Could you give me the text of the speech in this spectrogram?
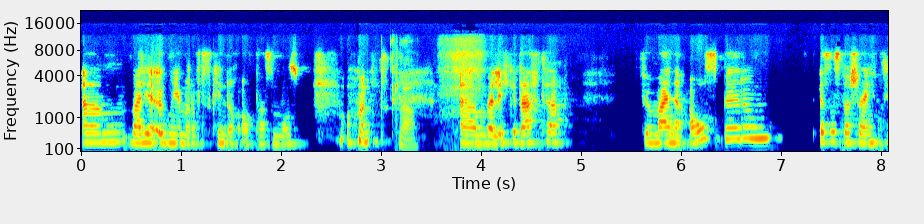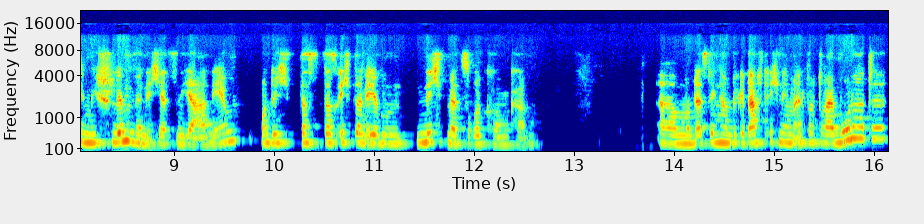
ähm, weil ja irgendjemand auf das Kind auch aufpassen muss. Und Klar. Ähm, weil ich gedacht habe, für meine Ausbildung ist es wahrscheinlich ziemlich schlimm, wenn ich jetzt ein Jahr nehme und ich, dass, dass ich dann eben nicht mehr zurückkommen kann. Ähm, und deswegen haben wir gedacht, ich nehme einfach drei Monate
